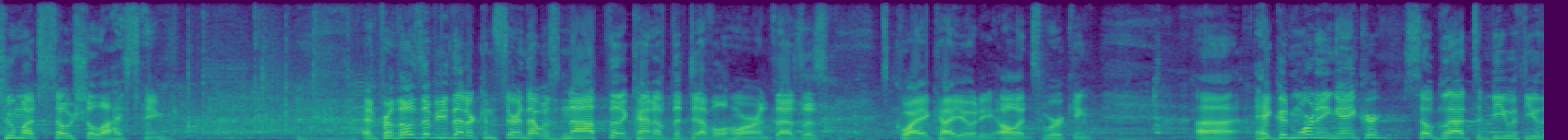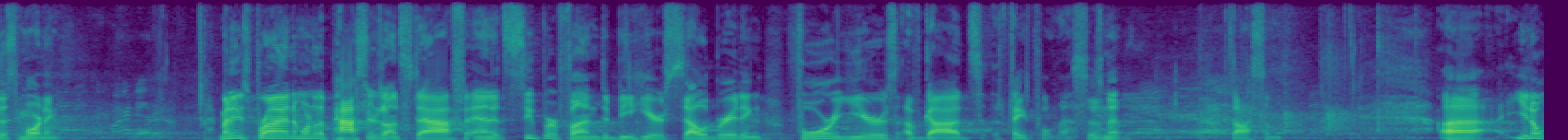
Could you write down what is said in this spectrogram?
Too much socializing. And for those of you that are concerned, that was not the kind of the devil horns. That's it's quiet coyote. Oh, it's working. Uh, hey, good morning, Anchor. So glad to be with you this morning. My name is Brian. I'm one of the pastors on staff, and it's super fun to be here celebrating four years of God's faithfulness, isn't it? It's awesome. Uh, you know,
